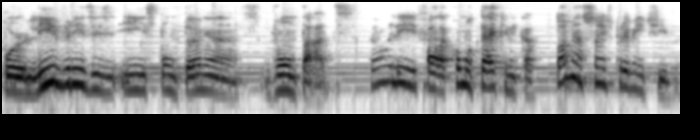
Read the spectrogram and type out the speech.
por livres e, espontâneas vontades. Então ele fala, como técnica, tome ações preventivas.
